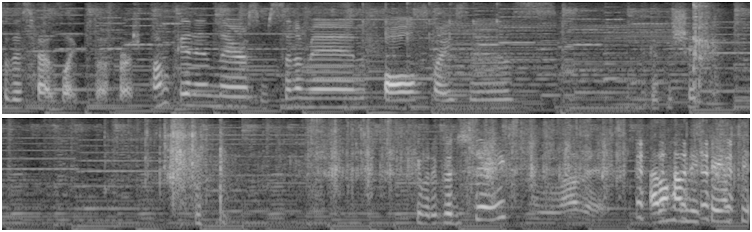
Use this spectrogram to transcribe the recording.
So this has like the fresh pumpkin in there, some cinnamon, fall spices. Get the shake. Give it a good shake. I love it. I don't have any fancy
